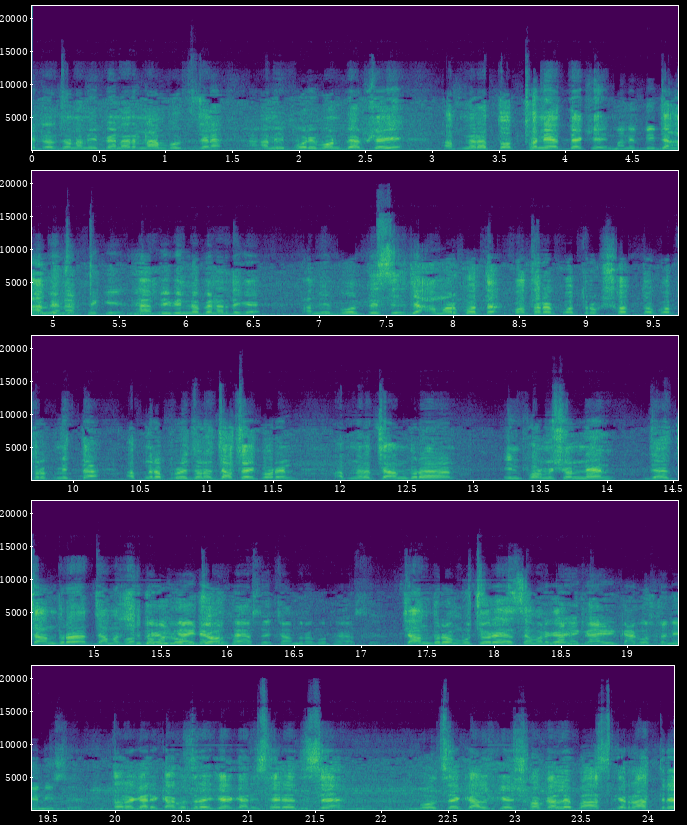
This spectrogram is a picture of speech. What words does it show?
এটার জন্য আমি ব্যানারের নাম বলতেছি না। আমি পরিবহন ব্যবসায়ী। আপনারা তথ্য নিয়ে দেখেন। মানে বিভিন্ন থেকে? হ্যাঁ বিভিন্ন ব্যানার থেকে। আমি বলতেছি যে আমার কথা কথাটা কতটুক সত্য কতটুক মিথ্যা আপনারা প্রয়োজনে যাচাই করেন। আপনারা চান্দরা ইনফরমেশন নেন যে চান্দরা শিবিরের লোকজন কোথায় আছে? চান্দ্র কোথায় আছে? চান্দরা মুচরে আছে আমার গাড়ি মানে গাড়ির কাগজটা নিয়ে নিছে। তারা গাড়ি কাগজ রেখে গাড়ি ছেড়ে দিছে। বলছে কালকে সকালে বা আজকে রাত্রে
